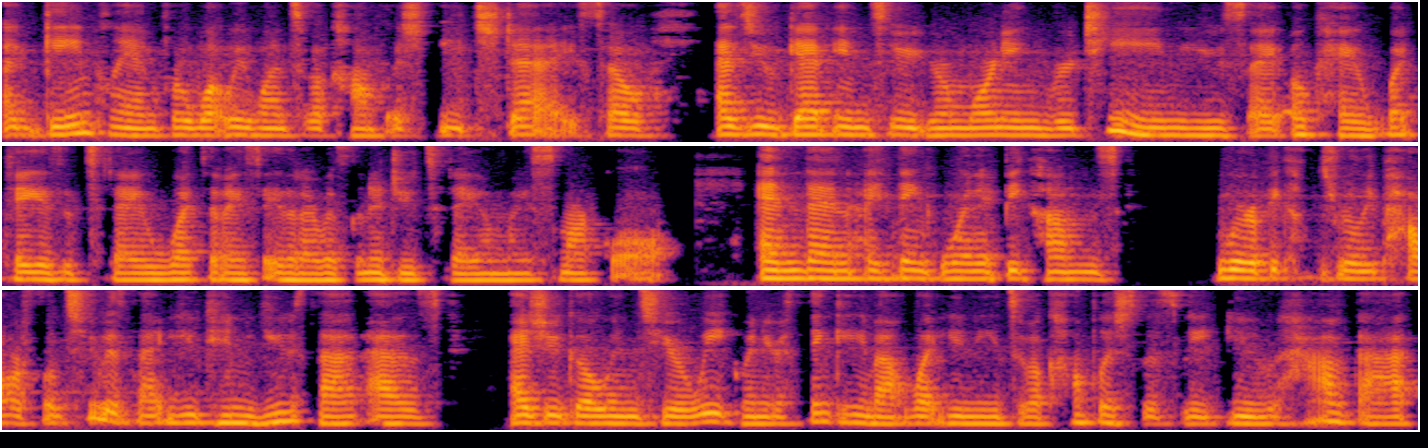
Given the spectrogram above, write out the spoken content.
a game plan for what we want to accomplish each day. So as you get into your morning routine, you say, okay, what day is it today? What did I say that I was going to do today on my SMART goal? And then I think when it becomes where it becomes really powerful too is that you can use that as as you go into your week when you're thinking about what you need to accomplish this week you have that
